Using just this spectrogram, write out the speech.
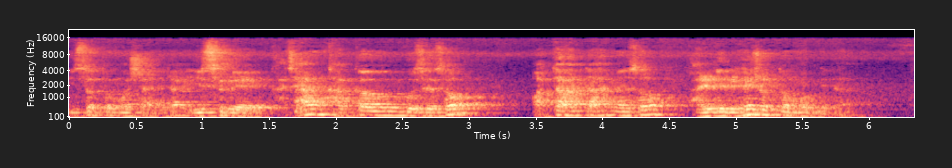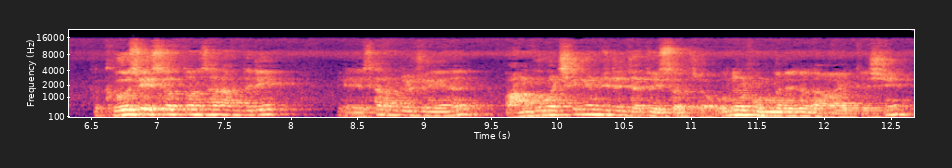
있었던 것이 아니라 이스라엘 가장 가까운 곳에서 왔다 갔다 하면서 관리를 해줬던 겁니다. 그것에 있었던 사람들이 예, 사람들 중에는 왕궁을 책임지는 자도 있었죠. 오늘 본문에도 나와 있듯이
